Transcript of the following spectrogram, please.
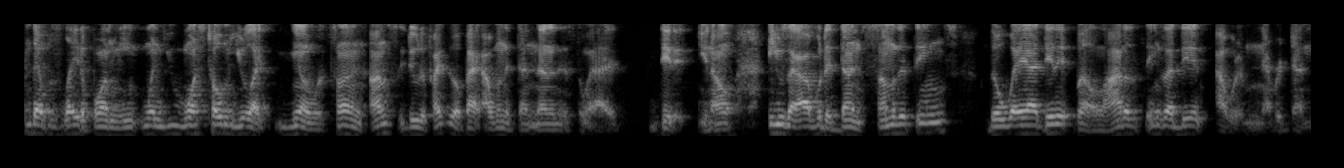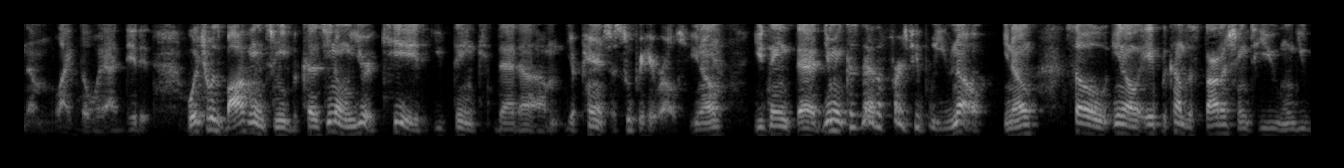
that was laid upon me when you once told me you like, you know, son, honestly, dude, if I could go back, I wouldn't have done none of this the way I did it. You know, he was like, I would have done some of the things the way I did it, but a lot of the things I did, I would have never done them like the way I did it, which was boggling to me because, you know, when you're a kid, you think that um, your parents are superheroes, you know, you think that, you mean, because they're the first people you know, you know, so, you know, it becomes astonishing to you when you,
